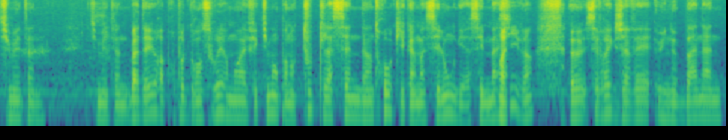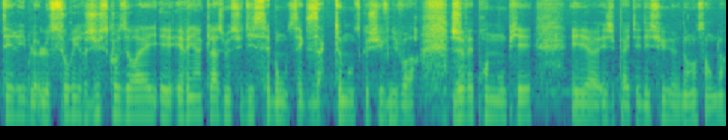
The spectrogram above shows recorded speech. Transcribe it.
Tu m'étonnes. Tu m'étonnes. Bah d'ailleurs, à propos de grand sourire, moi, effectivement, pendant toute la scène d'intro, qui est quand même assez longue et assez massive, hein, euh, c'est vrai que j'avais une banane terrible, le sourire jusqu'aux oreilles, et, rien que là, je me suis dit, c'est bon, c'est exactement ce que je suis venu voir. Je vais prendre mon pied, et, euh, et j'ai pas été déçu euh, dans l'ensemble. Hein.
